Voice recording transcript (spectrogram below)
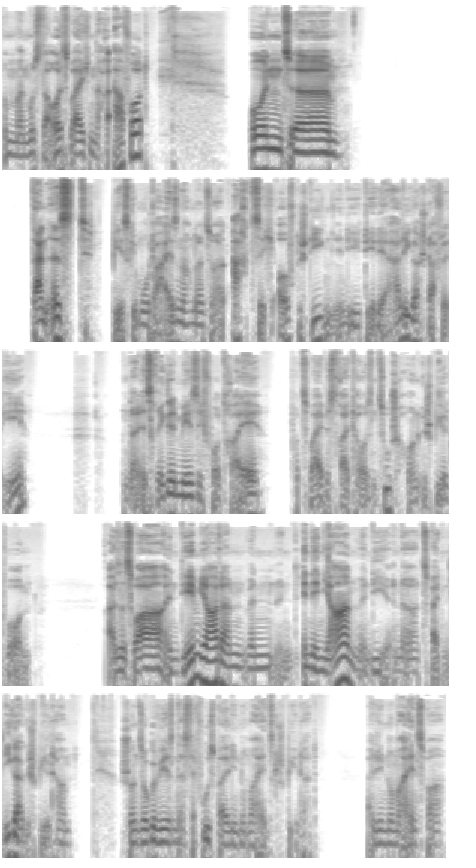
und man musste ausweichen nach Erfurt. Und äh, dann ist BSG Motor Eisenach 1980 aufgestiegen in die DDR-Liga Staffel E und dann ist regelmäßig vor drei, vor zwei bis 3.000 Zuschauern gespielt worden. Also es war in dem Jahr dann, wenn in, in den Jahren, wenn die in der zweiten Liga gespielt haben, schon so gewesen, dass der Fußball die Nummer eins gespielt hat. Also die Nummer eins war.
